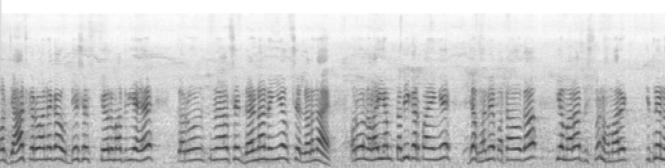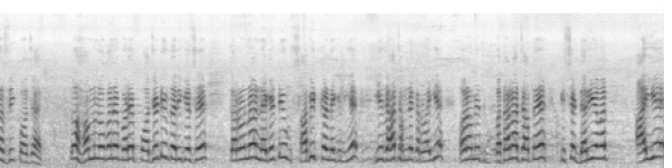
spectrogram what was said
और जाँच करवाने का उद्देश्य केवल मात्र ये है, कोरोना से डरना नहीं है, उससे लड़ना है। और वो लड़ाई हम तभी कर पाएँगे जब हमें पता होगा कि हमारा दुश्मन हमारे कितने नज़दीक पहुँचा है। तो हम लोगों ने बड़े पॉजिटिव तरीके से कोरोना नेगेटिव साबित करने के लिए ये जाँच हमने करवाई है। और हम ये बताना चाहते हैं कि इससे डरिए मत, आइए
